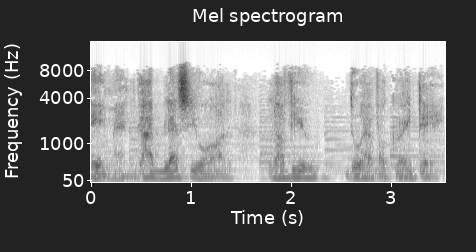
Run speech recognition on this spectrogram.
Amen. God bless you all. Love you. Do have a great day.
